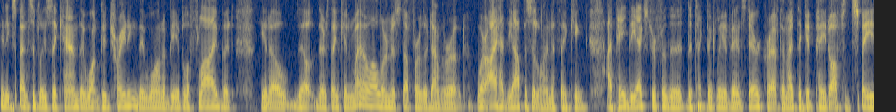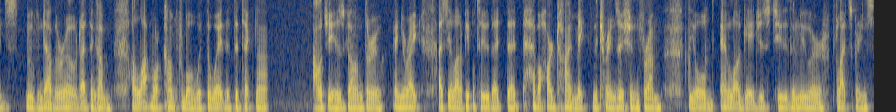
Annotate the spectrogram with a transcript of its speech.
inexpensively as they can. They want good training. They want to be able to fly, but you know they're thinking, well, I'll learn this stuff further down the road. Where I had the opposite line of thinking, I paid the extra for the the technically advanced aircraft, and I think it paid off in spades moving down the road. I think I'm a lot more comfortable with the way that the technology technology has gone through. And you're right. I see a lot of people too that that have a hard time making the transition from the old analog gauges to the newer flat screens.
